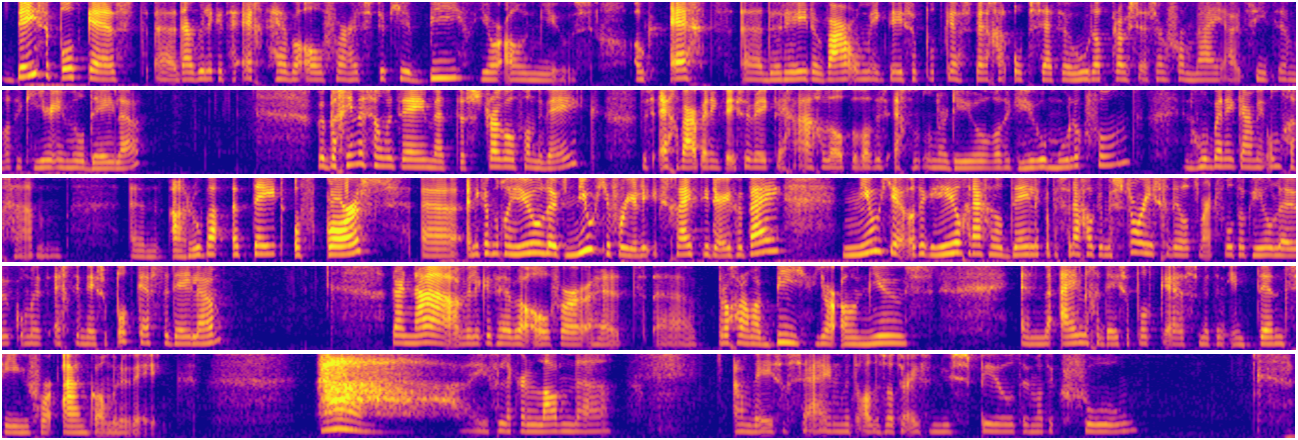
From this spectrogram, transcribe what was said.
Deze podcast, uh, daar wil ik het echt hebben over het stukje Be Your Own Muse. Ook echt uh, de reden waarom ik deze podcast ben gaan opzetten. Hoe dat proces er voor mij uitziet en wat ik hierin wil delen. We beginnen zometeen met de struggle van de week. Dus echt, waar ben ik deze week tegen aangelopen? Wat is echt een onderdeel wat ik heel moeilijk vond? En hoe ben ik daarmee omgegaan? Een Aruba-update, of course. Uh, en ik heb nog een heel leuk nieuwtje voor jullie. Ik schrijf die er even bij. Nieuwtje wat ik heel graag wil delen. Ik heb het vandaag ook in mijn stories gedeeld, maar het voelt ook heel leuk om het echt in deze podcast te delen. Daarna wil ik het hebben over het uh, programma Be Your Own Muse. En we eindigen deze podcast met een intentie voor aankomende week. Ah, even lekker landen. Aanwezig zijn met alles wat er even nu speelt en wat ik voel.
